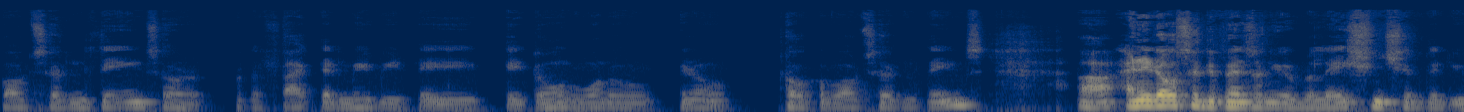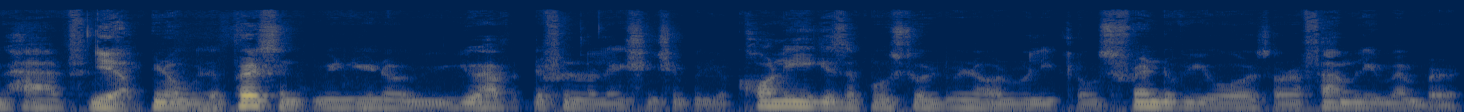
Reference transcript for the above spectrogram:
about certain things or, or the fact that maybe they they don't want to you know talk about certain things uh, and it also depends on your relationship that you have yeah. you know with a person. I mean you know you have a different relationship with your colleague as opposed to you know a really close friend of yours or a family member.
